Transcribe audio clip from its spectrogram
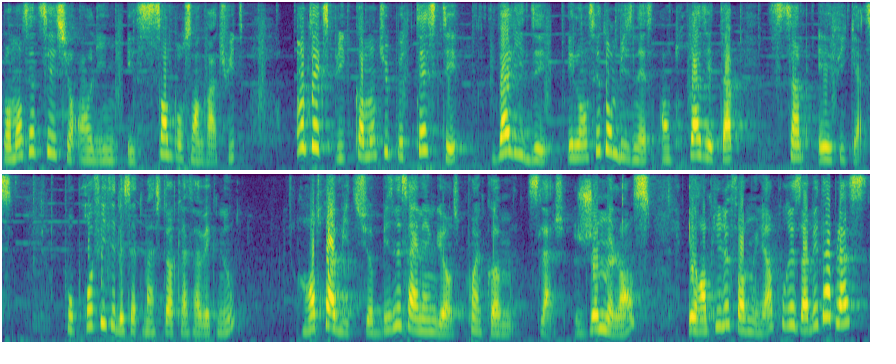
Pendant cette session en ligne et 100% gratuite, on t'explique comment tu peux tester, valider et lancer ton business en trois étapes simples et efficaces. Pour profiter de cette masterclass avec nous, rentre vite sur businessislandgirls.com slash je me lance et remplis le formulaire pour réserver ta place.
